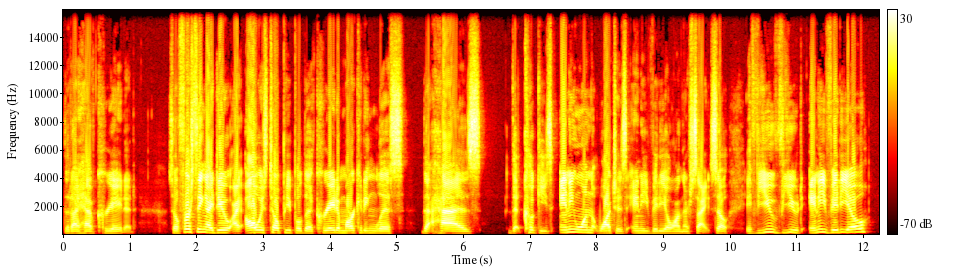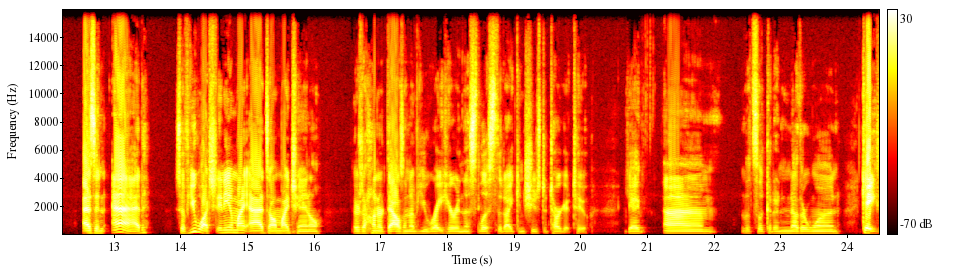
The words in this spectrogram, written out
that I have created. So first thing I do, I always tell people to create a marketing list that has that cookies anyone that watches any video on their site. So if you viewed any video as an ad, so if you watched any of my ads on my channel, there's a hundred thousand of you right here in this list that I can choose to target to. Okay. Um, let's look at another one. Okay.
